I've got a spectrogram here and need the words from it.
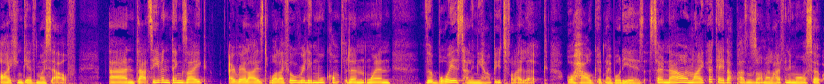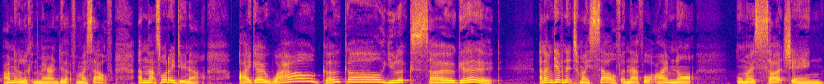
I can give myself. And that's even things like I realized, well, I feel really more confident when the boy is telling me how beautiful I look or how good my body is. So now I'm like, okay, that person's not in my life anymore. So I'm going to look in the mirror and do that for myself. And that's what I do now. I go, wow, go girl, you look so good. And I'm giving it to myself. And therefore, I'm not almost searching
